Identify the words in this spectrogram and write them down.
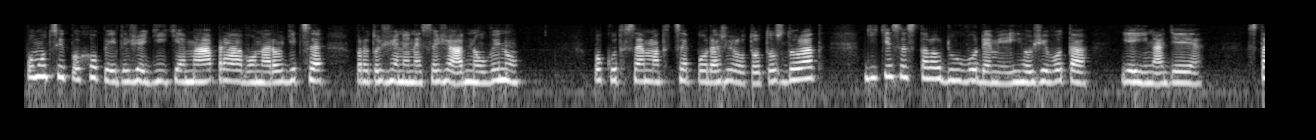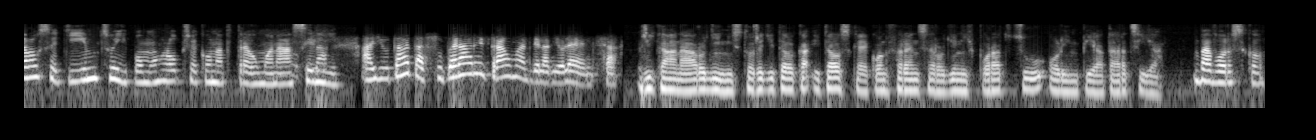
pomoci pochopit, že dítě má právo narodit se, protože nenese žádnou vinu. Pokud se matce podařilo toto zdolat, dítě se stalo důvodem jejího života, její naděje. Stalo se tím, co jí pomohlo překonat trauma násilí. Říká národní místoředitelka italské konference rodinných poradců Olympia Tarcia. Bavorsko.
